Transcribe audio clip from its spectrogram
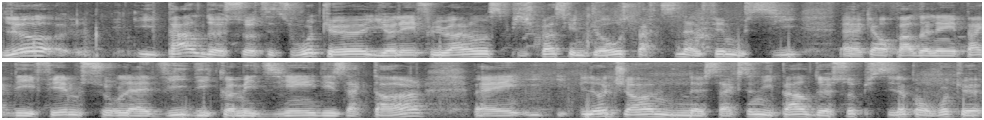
Là, il parle de ça. Tu vois qu'il y a l'influence, puis je pense qu'il y a une grosse partie dans le film aussi, euh, quand on parle de l'impact des films sur la vie des comédiens, des acteurs. Ben, là, John Saxon, il parle de ça, puis c'est là qu'on voit que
